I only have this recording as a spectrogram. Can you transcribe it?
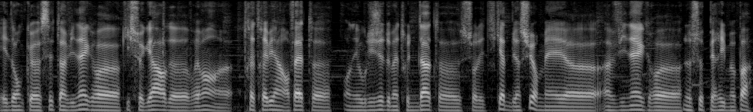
et donc c'est un vinaigre qui se garde vraiment très très bien. En fait, on est obligé de mettre une date sur l'étiquette bien sûr, mais un vinaigre ne se périme pas.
